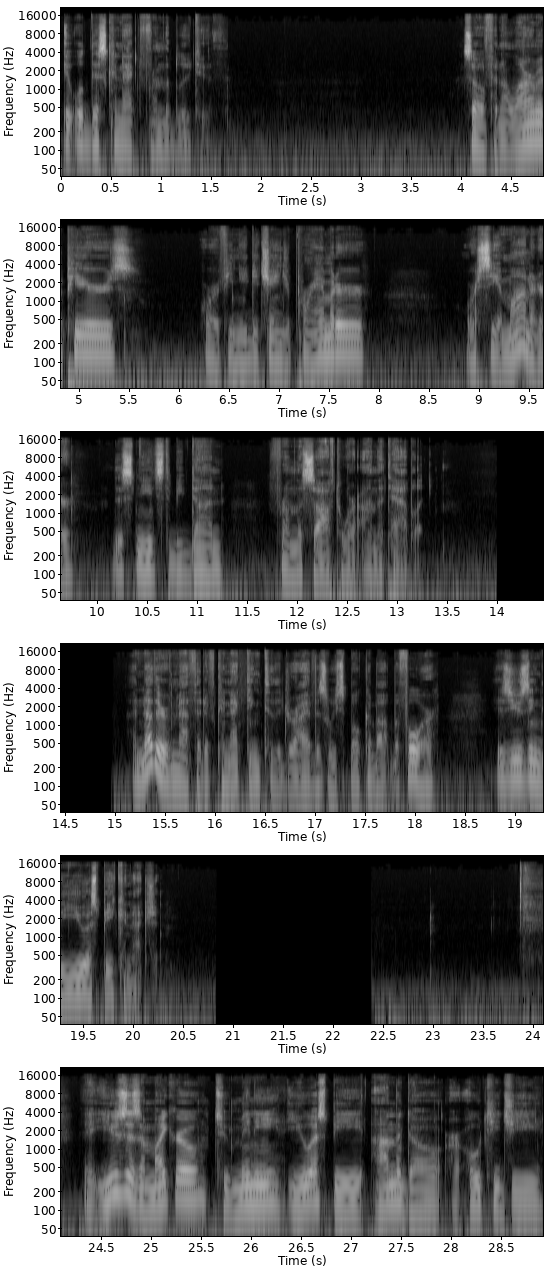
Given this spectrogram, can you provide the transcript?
it will disconnect from the Bluetooth. So if an alarm appears, or if you need to change a parameter, or see a monitor, this needs to be done from the software on the tablet. Another method of connecting to the drive, as we spoke about before, is using the USB connection. It uses a micro to mini USB on the go or OTG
